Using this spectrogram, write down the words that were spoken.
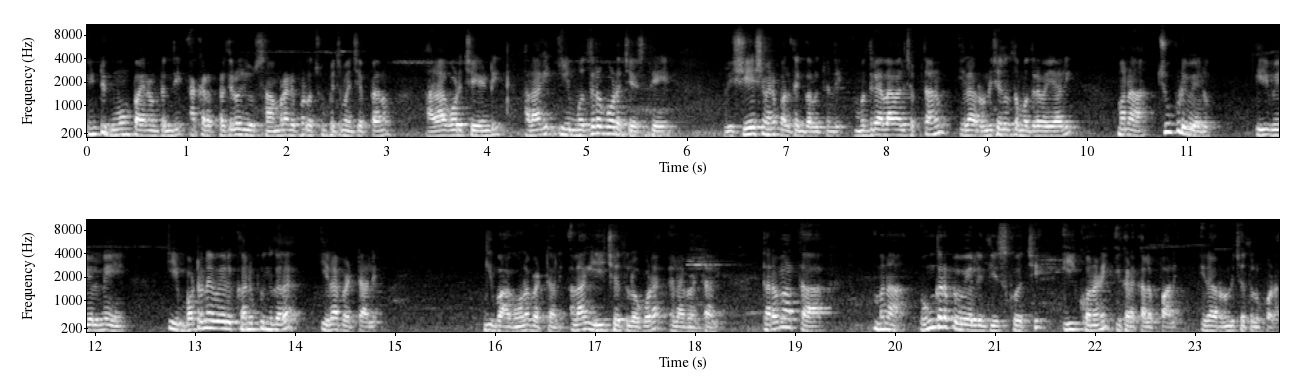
ఇంటి గుమ్మం పైన ఉంటుంది. అక్కడ ప్రతిరోజు సాంబ్రాణి పళ్ళు చూపించమని చెప్పాను. అలా కూడా చేయండి. అలాగే ఈ ముద్ర కూడా చేస్తే విశేషమైన ఫలితం కలుగుతుంది. ముద్ర ఎలా వేయాలి చెప్తాను. ఇలా రెండు చేతులతో ముద్ర వేయాలి. మన చూపుడు వేలు. ఈ వేలుని ఈ బొటన వేలు కనిపింది కదా ఇలా పెట్టాలి. ఈ భాగంలో పెట్టాలి. అలాగే ఈ చేతిలో కూడా ఇలా పెట్టాలి. తర్వాత మన ఉంగరపు వేలిని తీసుకొచ్చి ఈ కొనని ఇక్కడ కలపాలి. ఇలా రెండు చేతులు కూడా.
